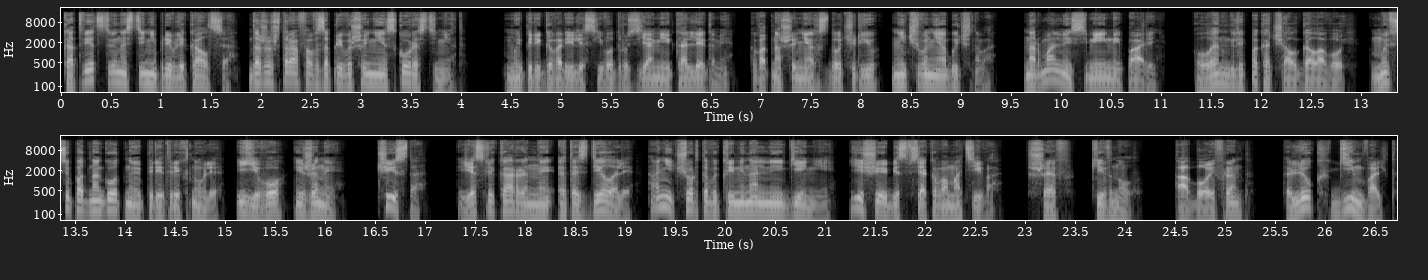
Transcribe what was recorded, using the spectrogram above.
К ответственности не привлекался, даже штрафов за превышение скорости нет. Мы переговорили с его друзьями и коллегами. В отношениях с дочерью ничего необычного. Нормальный семейный парень. Лэнгли покачал головой. Мы всю подноготную перетряхнули. И его, и жены. Чисто. Если Каррены это сделали, они чертовы криминальные гении, еще и без всякого мотива. Шеф кивнул. А бойфренд? Люк Гимвальд.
